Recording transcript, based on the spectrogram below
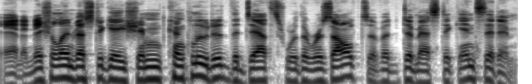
An initial investigation concluded the deaths were the result of a domestic incident.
